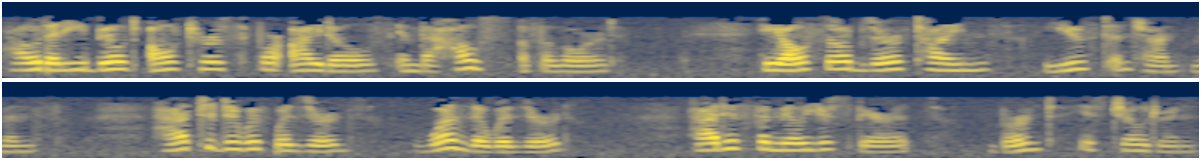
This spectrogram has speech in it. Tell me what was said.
How that he built altars for idols in the house of the Lord. He also observed times, used enchantments, had to do with wizards, was a wizard, had his familiar spirits, burnt his children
